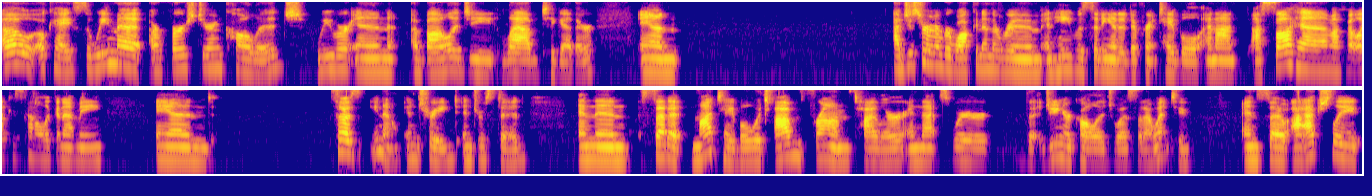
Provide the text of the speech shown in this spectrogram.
Oh, okay. So we met our first year in college. We were in a biology lab together. And I just remember walking in the room and he was sitting at a different table. And I, I saw him. I felt like he's kind of looking at me. And so I was, you know, intrigued, interested. And then sat at my table, which I'm from Tyler. And that's where the junior college was that I went to. And so I actually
